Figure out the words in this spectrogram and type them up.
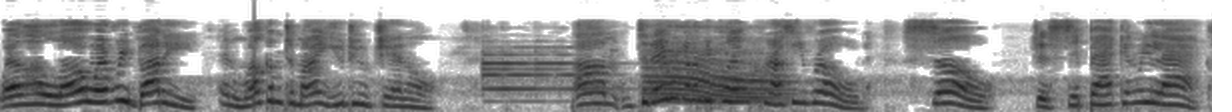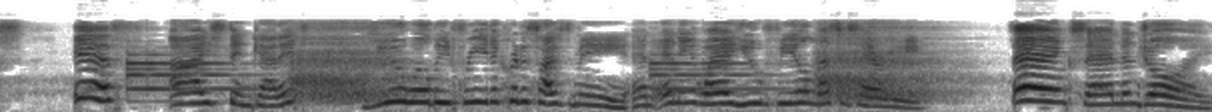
Well, hello everybody, and welcome to my YouTube channel. Um, today we're going to be playing Crossy Road, so just sit back and relax. If I stink at it, you will be free to criticize me in any way you feel necessary. Thanks and enjoy.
